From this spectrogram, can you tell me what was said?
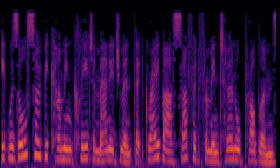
it was also becoming clear to management that Graybar suffered from internal problems.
